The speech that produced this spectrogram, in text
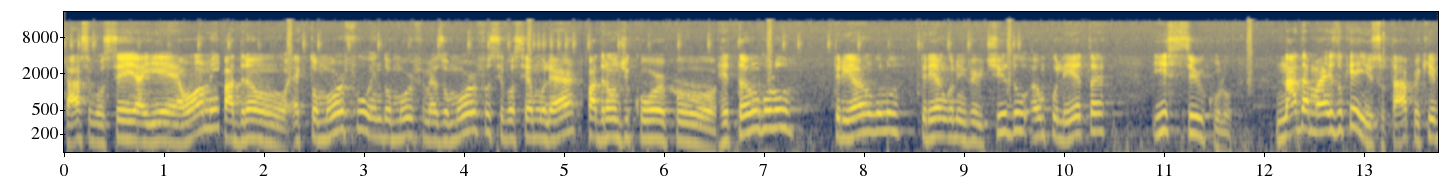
tá? Se você aí é homem, padrão ectomorfo, endomorfo, mesomorfo. Se você é mulher, padrão de corpo retângulo, triângulo, triângulo invertido, ampulheta e círculo. Nada mais do que isso, tá? Porque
